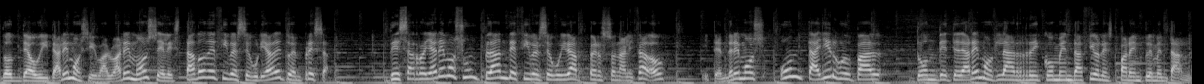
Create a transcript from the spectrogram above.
donde auditaremos y evaluaremos el estado de ciberseguridad de tu empresa desarrollaremos un plan de ciberseguridad personalizado y tendremos un taller grupal donde te daremos las recomendaciones para implementarlo.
